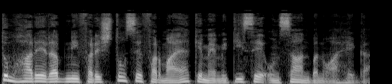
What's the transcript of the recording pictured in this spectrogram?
تمہارے رب نے فرشتوں سے فرمایا کہ میں مٹی سے انسان بنواہے گا۔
